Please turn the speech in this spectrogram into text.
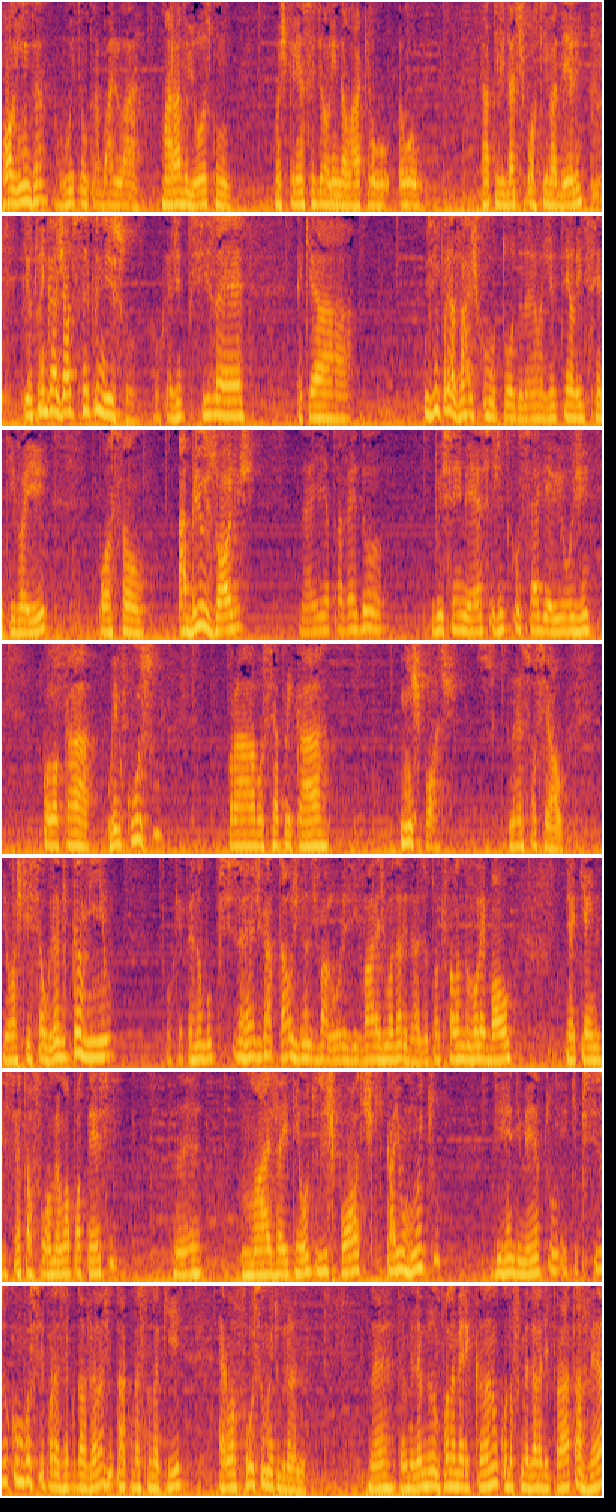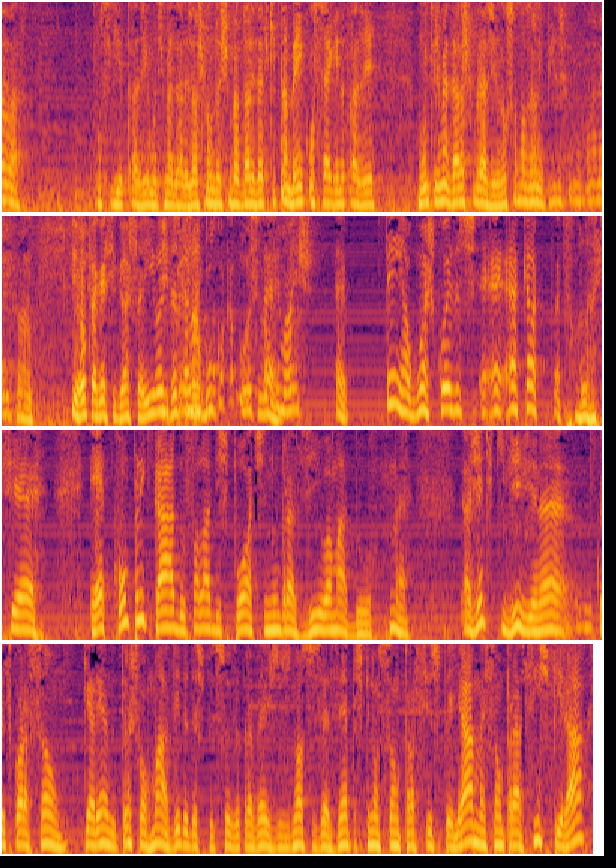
Olinda, o Rui tem um trabalho lá maravilhoso com com as crianças de Olinda lá, que é, o, é, o, é a atividade esportiva dele. E eu estou engajado sempre nisso. O que a gente precisa é, é que a, os empresários como um todo, né? A gente tem a lei de incentivo aí, possam abrir os olhos, né? E através do, do ICMS a gente consegue aí hoje colocar o recurso para você aplicar em esporte né, social. Eu acho que esse é o grande caminho, porque Pernambuco precisa resgatar os grandes valores em várias modalidades. Eu estou aqui falando do voleibol, né, que ainda de certa forma é uma potência, né, mas aí tem outros esportes que caiu muito de rendimento e que precisam, como você, por exemplo, da vela, a gente estava conversando aqui, era uma força muito grande. Né? Eu me lembro no Pan-Americano, quando eu fui medalha de prata, a vela conseguia trazer muitas medalhas. Eu acho que é uma das modalidades que também consegue ainda trazer muitas medalhas para o Brasil, não só nas Olimpíadas, como no Pan-Americano. E vou pegar esse gancho aí e vou e dizer assim. Pernambuco acabou, se não é, tem mais. É, tem algumas coisas. É, é aquela. O lance é. É complicado falar de esporte no Brasil amador, né? a gente que vive, né, com esse coração querendo transformar a vida das pessoas através dos nossos exemplos que não são para se espelhar, mas são para se inspirar,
